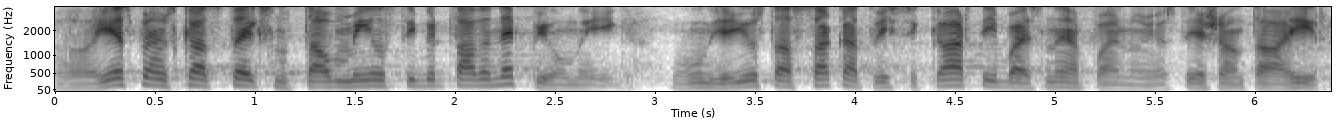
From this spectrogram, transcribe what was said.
Iespējams, kāds teiks, ka nu, tava mīlestība ir tāda nepilnīga. Un, ja jūs tā sakāt, viss ir kārtībā, es neapvainojos. Tiešām tā ir.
